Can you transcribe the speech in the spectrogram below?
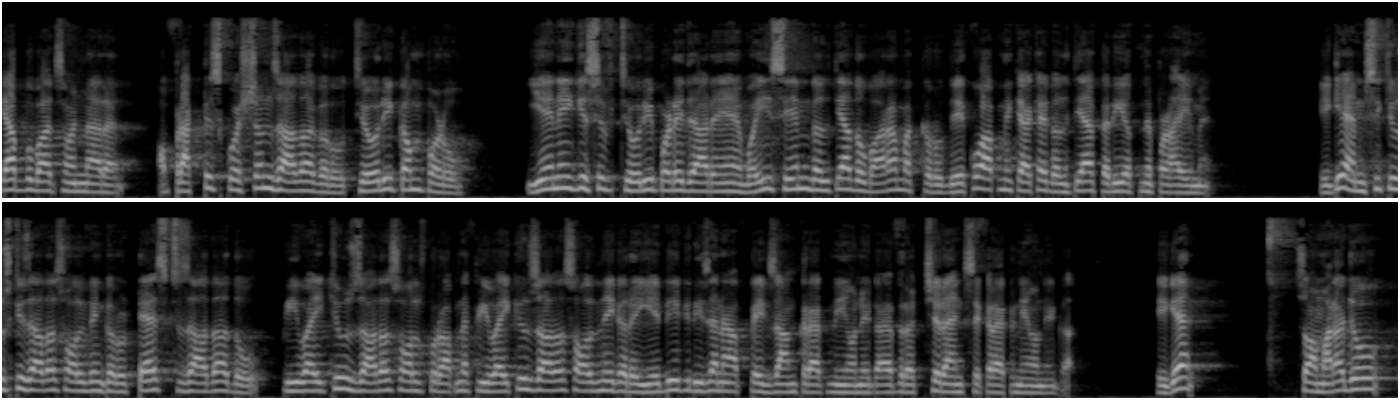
क्या आपको बात समझ में आ रहा है? और प्रैक्टिस क्वेश्चन ज़्यादा करो थ्योरी कम पढ़ो। ये नहीं कि सिर्फ़ थ्योरी पढ़े जा रहे हैं, वही सेम गलतियाँ दोबारा मत करो। देखो आपने क्या क्या गलतियाँ करी अपने पढ़ाई में। ठीक है एमसीक्यूज की ज़्यादा सॉल्विंग करो टेस्ट ज़्यादा दो पीवाई पीवाईक्यूज ज़्यादा सॉल्व करो। आपने पीवाईक्यूज ज़्यादा सॉल्व नहीं करे, ये भी एक रीजन है आपका एग्ज़ाम क्रैक नहीं होने का या फिर अच्छे रैंक से क्रैक नहीं होने का। ठीक है? सो so, हमारा जो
